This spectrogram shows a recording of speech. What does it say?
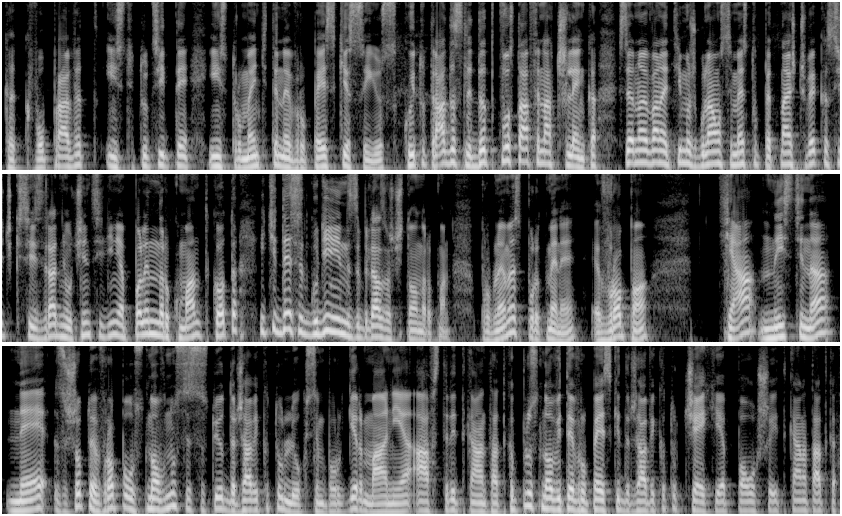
какво правят институциите инструментите на Европейския съюз, които трябва да следят какво става в една членка. Все едно, Иване, ти имаш голямо семейство, 15 човека, всички са изрядни ученици, един е пълен наркоман, такова, и ти 10 години не забелязваш, че той е наркоман. Проблемът е, според мен, Европа тя наистина не е, защото Европа основно се състои от държави като Люксембург, Германия, Австрия и така нататък, плюс новите европейски държави като Чехия, Полша и така нататък,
